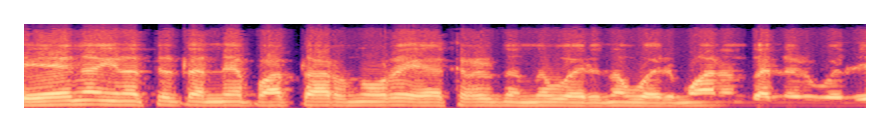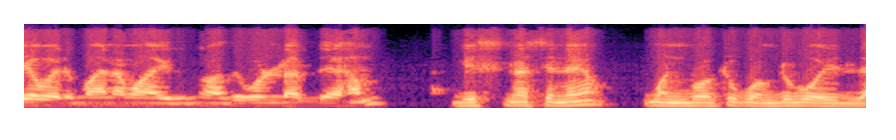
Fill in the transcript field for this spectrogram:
തേങ്ങ ഇനത്തിൽ തന്നെ പത്തറുന്നൂറ് ഏക്കറിൽ നിന്ന് വരുന്ന വരുമാനം തന്നെ ഒരു വലിയ വരുമാനമായിരുന്നു. അതുകൊണ്ട് അദ്ദേഹം ബിസിനസ്സിനെ മുൻപോട്ട് കൊണ്ടുപോയില്ല.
